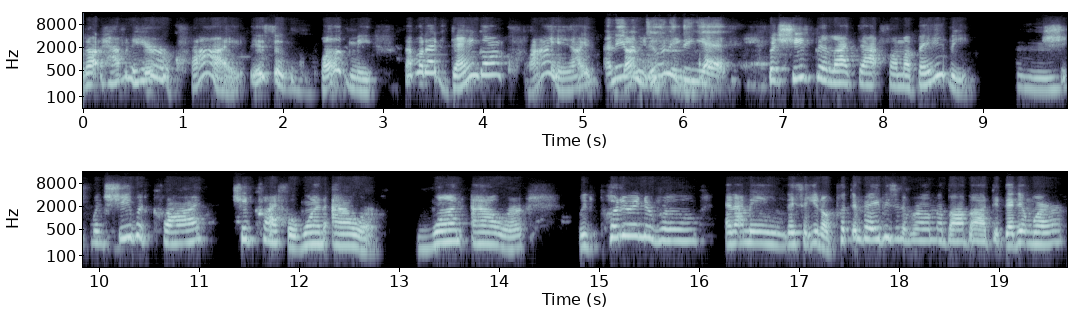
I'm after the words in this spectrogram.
without having to hear her cry. This would bug me. How about that dang on crying? I I didn't even do anything yet. But she's been like that from a baby. Mhm. She, when she would cry, she'd cry for one hour, one hour. We'd put her in the room, and I mean, they said, you know, put the babies in the room and blah blah. That didn't work.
